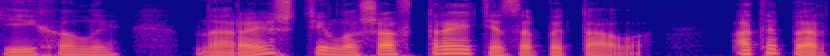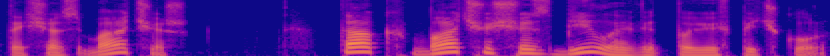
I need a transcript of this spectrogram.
їхали. Нарешті лоша втретє запитало А тепер ти щось бачиш? Так, бачу щось біле, відповів Пічкур,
